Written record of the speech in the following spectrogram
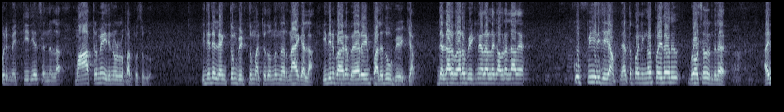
ഒരു മെറ്റീരിയൽസ് എന്നുള്ള മാത്രമേ ഇതിനുള്ള പർപ്പസ് ഉള്ളൂ. ഇതിന്റെ ലെങ്ത്തും വിടുത്തും മറ്റതൊന്നും നിർണായകമല്ല. ഇതിന് പകരം വേറെയും പലതും ഉപയോഗിക്കാം. ഇതല്ലാതെ വേറെ ഉപയോഗിക്കുന്ന ഏതാളുടെ കവറല്ലാതെ കുപ്പിയിൽ ചെയ്യാം. നേരത്തെ ഇപ്പോൾ നിങ്ങളിപ്പോൾ ഇതിലൊരു ബ്രോഷർ ഉണ്ട് അല്ലേ അതിൽ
